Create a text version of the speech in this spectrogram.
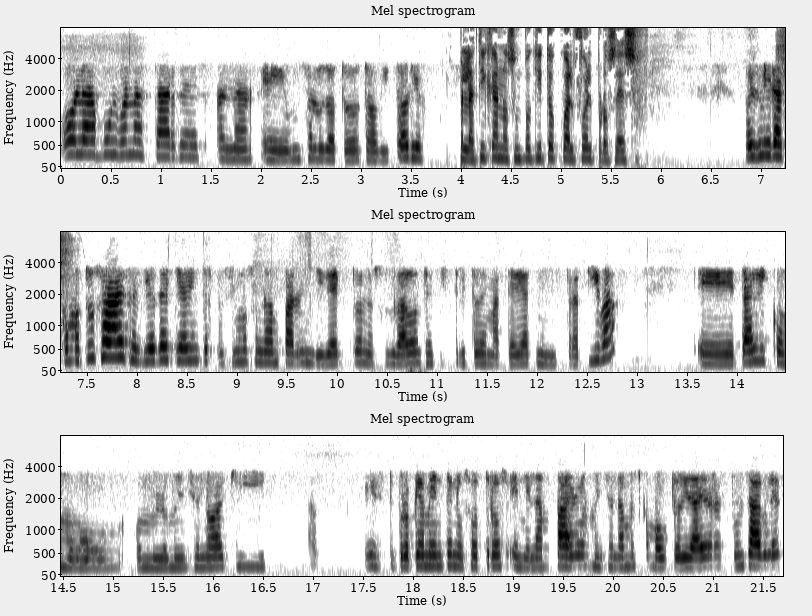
Hola, muy buenas tardes, Ana. Eh, un saludo a todo tu auditorio. Platícanos un poquito cuál fue el proceso. Pues mira, como tú sabes, el día de ayer interpusimos un amparo indirecto en los juzgados del Distrito de Materia Administrativa, tal y como, como lo mencionó aquí este, propiamente nosotros en el amparo mencionamos como autoridades responsables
